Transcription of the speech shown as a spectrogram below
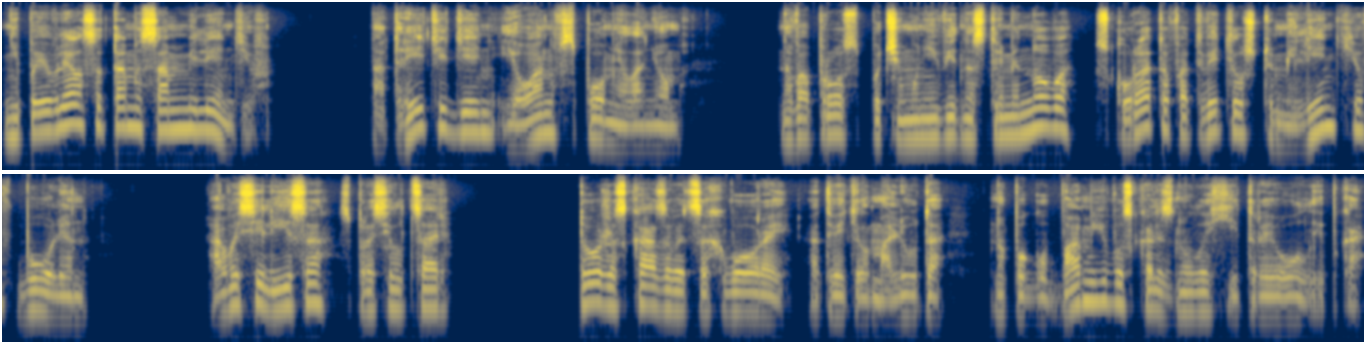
Не появлялся там и сам Милентьев. На третий день Иоанн вспомнил о нем – на вопрос, почему не видно Стременного, Скуратов ответил, что Милентьев болен. «А Василиса?» — спросил царь. «Тоже сказывается хворой», — ответил Малюта, но по губам его скользнула хитрая улыбка.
